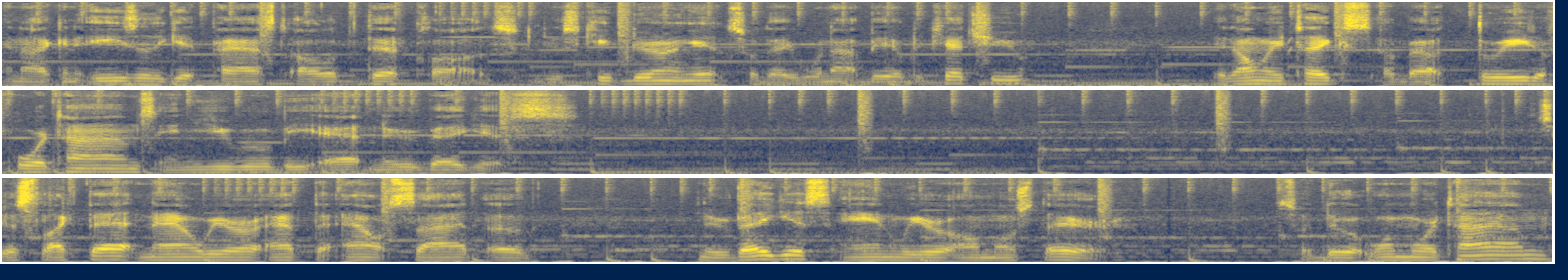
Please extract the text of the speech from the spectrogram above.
and I can easily get past all of the Deathclaws. Just keep doing it so they will not be able to catch you. It only takes about three to four times and you will be at New Vegas. Just like that, now we are at the outside of New Vegas and we are almost there. So do it one more time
